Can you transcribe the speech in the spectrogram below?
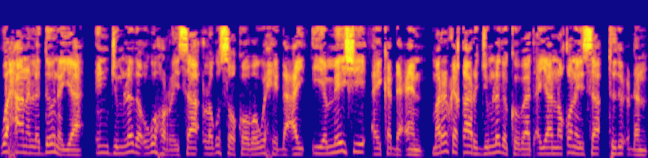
Waxaana la doonayaa in jumlada ugu horraysa lagu soo koobo wixii dhacay iyo meeshii ay ka dhaceen. Mararka qaar jumlada koowaad ayaa noqonaysa tuduc dhan.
